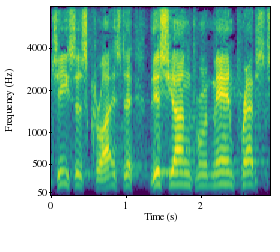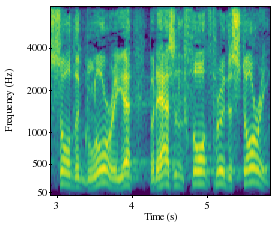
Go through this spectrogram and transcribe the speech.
Jesus Christ. Uh, this young man perhaps saw the glory, uh, but hasn't thought through the story.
